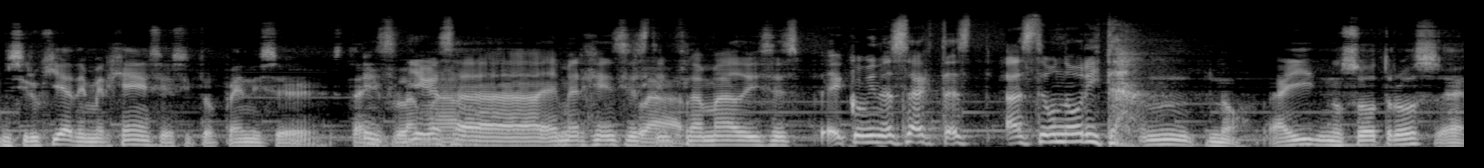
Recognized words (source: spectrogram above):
En cirugía de emergencia, si tu apéndice está inflamado. Llegas a emergencia, está inflamado y dices, he comido exactas hasta una horita. Mm, no, ahí nosotros eh,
